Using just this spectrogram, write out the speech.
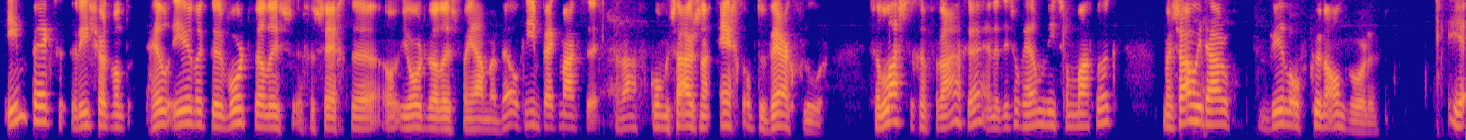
impact, Richard, want heel eerlijk, er wordt wel eens gezegd, uh, je hoort wel eens van ja, maar welke impact maakt de raad van commissaris nou echt op de werkvloer? Dat is een lastige vraag hè? en het is ook helemaal niet zo makkelijk. Maar zou je daarop willen of kunnen antwoorden? Ja,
